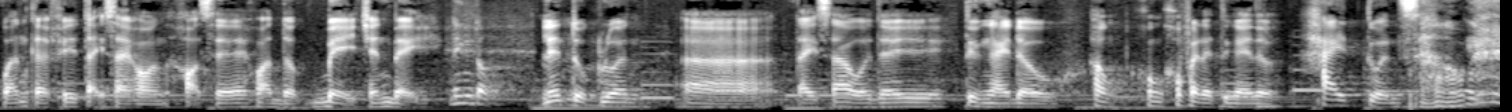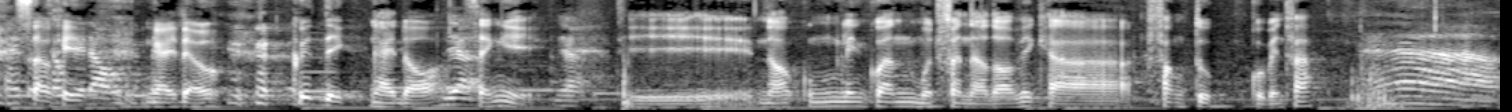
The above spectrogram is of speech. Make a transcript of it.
quán cà phê tại Sài Gòn họ sẽ hoạt động 7 trên 7 liên tục. Liên tục luôn à, tại sao ở đây từ ngày đầu? Không không không phải là từ ngày đầu. Hai tuần sau tuần sau sau khi ngày đầu. ngày đầu quyết định ngày đó Dạ. sẽ nghỉ. Dạ. thì nó cũng liên quan một phần nào đó với cả phong tục của bên pháp. À,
